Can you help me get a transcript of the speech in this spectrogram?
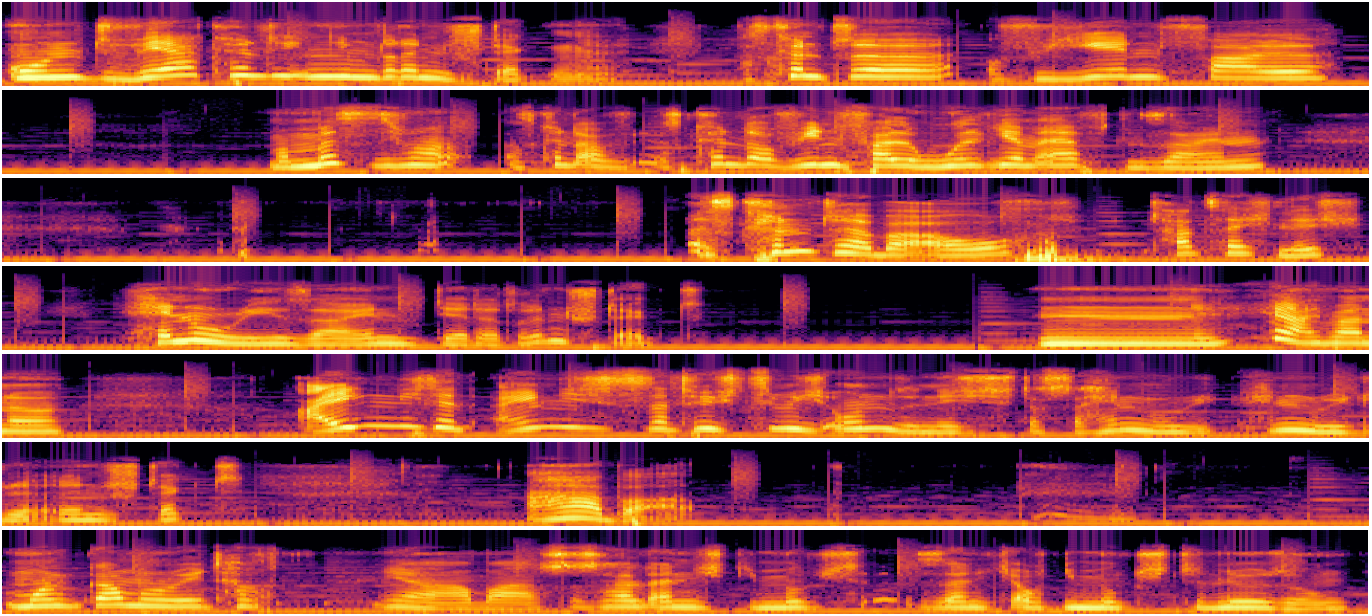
Und wer könnte in ihm drin stecken? Das könnte auf jeden Fall. Man müsste sich mal. Es könnte, auf, es könnte auf jeden Fall William Afton sein. Es könnte aber auch tatsächlich Henry sein, der da drin steckt. Hm, ja, ich meine, eigentlich, eigentlich ist es natürlich ziemlich unsinnig, dass da Henry, Henry drin steckt. Aber Montgomery taucht. Ja, aber es ist halt eigentlich die mögliche, ist eigentlich auch die möglichste Lösung.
